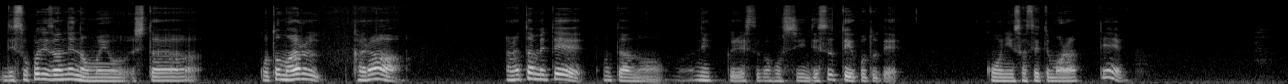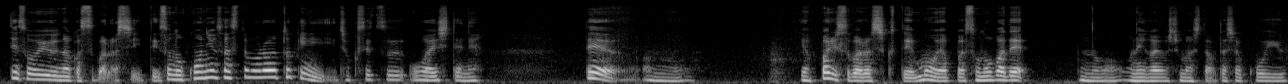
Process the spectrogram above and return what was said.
でそこで残念な思いをしたこともあるから改めてまたあのネックレスが欲しいんですっていうことで購入させてもらってでそういうなんか素晴らしいってその購入させてもらう時に直接お会いしてねであのやっぱり素晴らしくてもうやっぱりその場でのお願いをしました。私はこういう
